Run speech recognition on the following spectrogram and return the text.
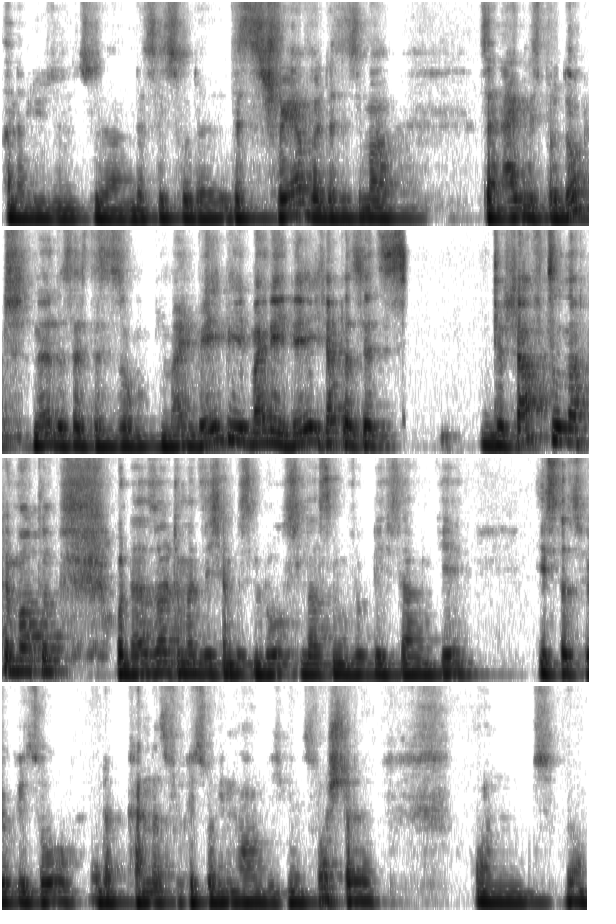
Analyse sozusagen. Das ist so der, das ist schwer, weil das ist immer sein eigenes Produkt. Ne? Das heißt, das ist so mein Baby, meine Idee. Ich habe das jetzt geschafft, so nach dem Motto. Und da sollte man sich ein bisschen loslassen und wirklich sagen, okay, ist das wirklich so oder kann das wirklich so hinhauen, wie ich mir das vorstelle? Und ja,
